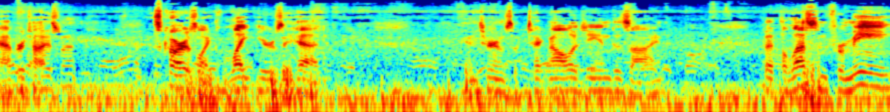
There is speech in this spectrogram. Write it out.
advertisement. This car is like light years ahead in terms of technology and design. But the lesson for me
